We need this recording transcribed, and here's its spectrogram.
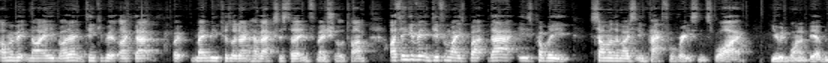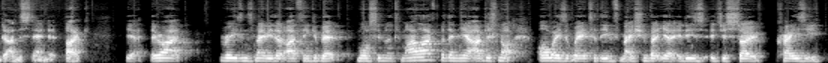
I'm a bit naive. I don't think of it like that, but maybe because I don't have access to that information all the time. I think of it in different ways, but that is probably some of the most impactful reasons why you would want to be able to understand it. Like, yeah, there are reasons maybe that I think of it more similar to my life, but then yeah, I'm just not always aware to the information. But yeah, it is it's just so crazy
